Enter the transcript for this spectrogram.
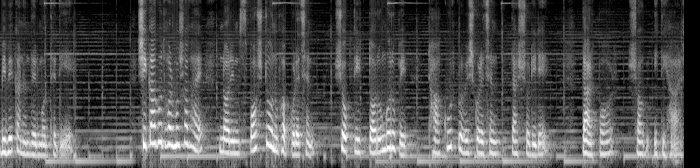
বিবেকানন্দের মধ্যে দিয়ে। শিকাগো ধর্মসভায় নরেন স্পষ্ট অনুভব করেছেন। শক্তির তরঙ্গরূপে ঠাকুর প্রবেশ করেছেন তার শরীরে। তারপর সব ইতিহাস।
